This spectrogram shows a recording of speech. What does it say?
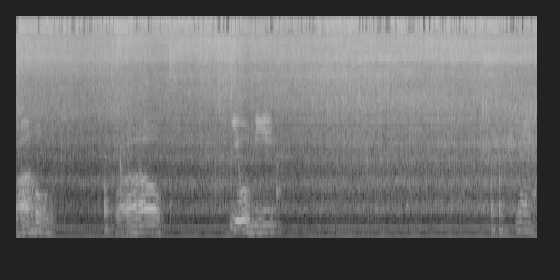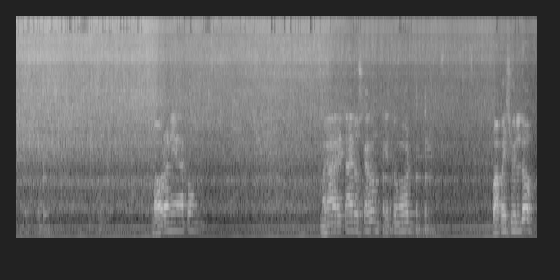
Wow! Wow! Yumi! Maura niya atong mga retados karon kay tungod papay sweldo.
